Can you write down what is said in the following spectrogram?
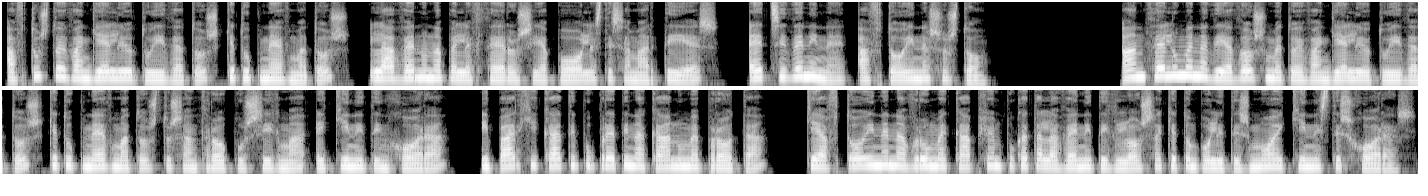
αυτούς το Ευαγγέλιο του Ήδατος και του Πνεύματος, λαβαίνουν απελευθέρωση από όλες τις αμαρτίες, έτσι δεν είναι, αυτό είναι σωστό. Αν θέλουμε να διαδώσουμε το Ευαγγέλιο του Ήδατος και του Πνεύματος στους ανθρώπους Σίγμα εκείνη την χώρα, υπάρχει κάτι που πρέπει να κάνουμε πρώτα, και αυτό είναι να βρούμε κάποιον που καταλαβαίνει τη γλώσσα και τον πολιτισμό εκείνης της χώρας.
